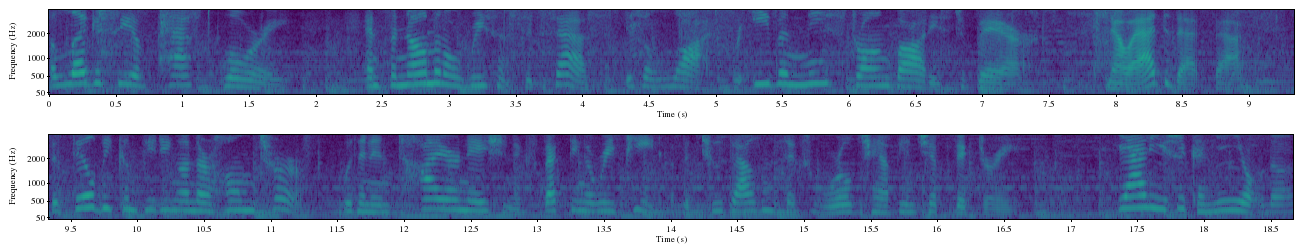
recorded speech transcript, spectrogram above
a legacy of past glory, and phenomenal recent success is a lot for even these strong bodies to bear. Now add to that fact that they'll be competing on their home turf with an entire nation expecting a repeat of the 2006 World Championship victory. 压力是肯定有的，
